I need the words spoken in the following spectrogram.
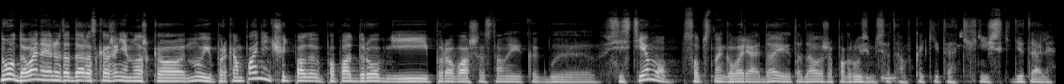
Ну, давай, наверное, тогда расскажи немножко, ну, и про компанию чуть поподробнее, и про ваши основные, как бы, систему, собственно говоря, да, и тогда уже погрузимся там в какие-то технические детали.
